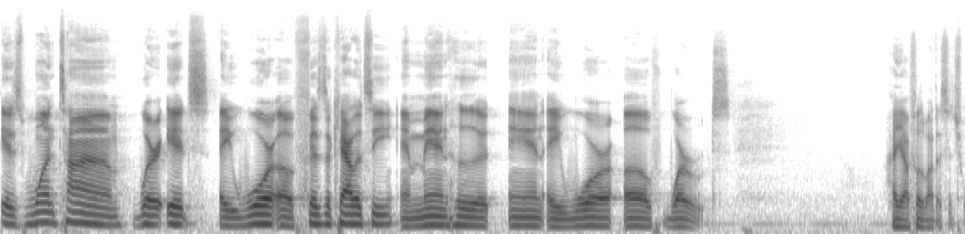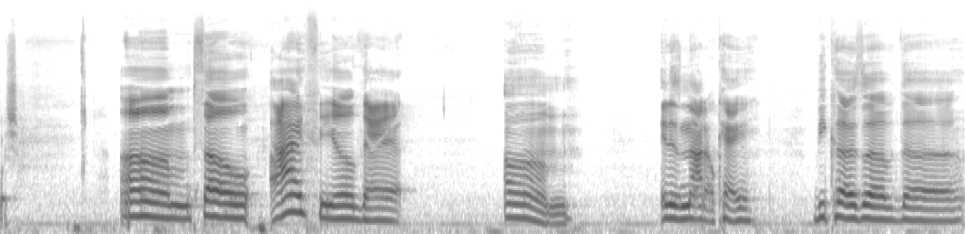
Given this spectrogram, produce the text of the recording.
is one time where it's a war of physicality and manhood and a war of words. How y'all feel about that situation? Um, so I feel that um it is not okay because of the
